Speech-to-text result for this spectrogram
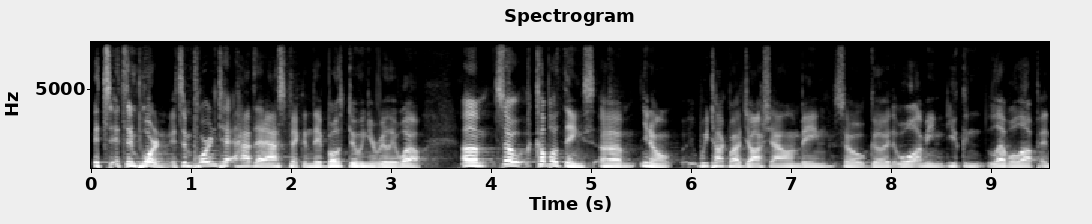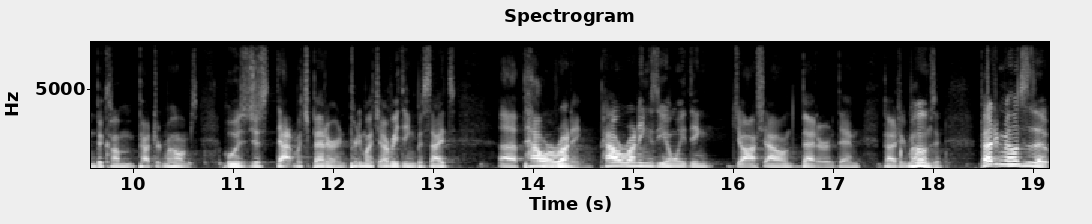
it's it's important. It's important to have that aspect, and they're both doing it really well. Um, so a couple of things. Um, you know, we talk about Josh Allen being so good. Well, I mean, you can level up and become Patrick Mahomes, who is just that much better in pretty much everything besides uh, power running. Power running is the only thing Josh Allen's better than Patrick Mahomes in. Patrick Mahomes is a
